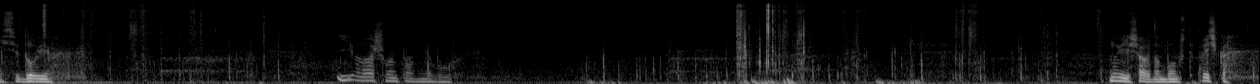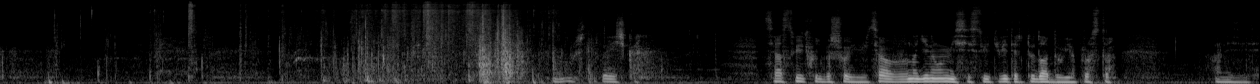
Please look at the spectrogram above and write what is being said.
і сюдою. І аж вон там я був. Ну і ще одна бомж-тепличка. Бомж-тепличка. Ця стоїть хоч би що, і ця в надійному місці стоїть вітер туди дує просто, а не звідти.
